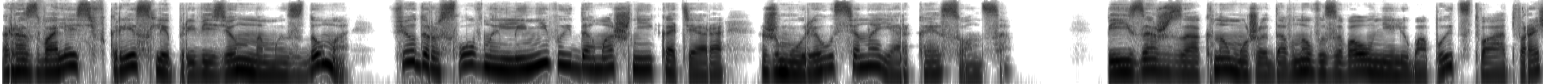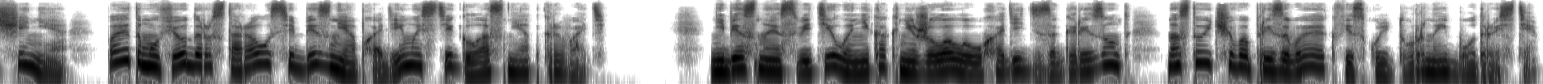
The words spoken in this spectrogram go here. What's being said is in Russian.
Развалясь в кресле, привезенном из дома, Федор, словно ленивый домашний котяра, жмурился на яркое солнце. Пейзаж за окном уже давно вызывал не любопытство, а отвращение, поэтому Федор старался без необходимости глаз не открывать. Небесное светило никак не желало уходить за горизонт, настойчиво призывая к физкультурной бодрости.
